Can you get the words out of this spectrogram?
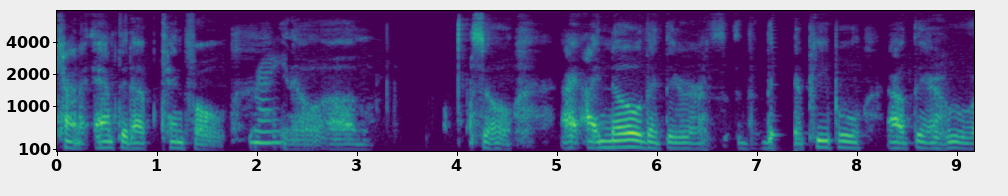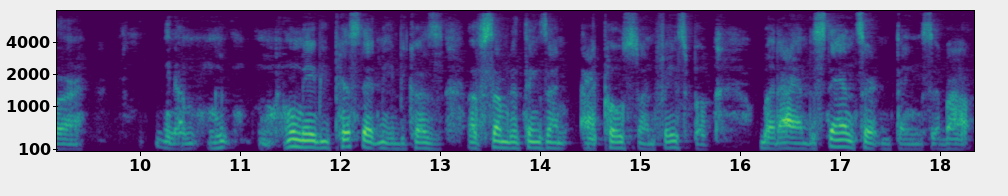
kind of amped it up tenfold. Right. You know, um, so I, I know that there are there are people out there who are you know, who, who may be pissed at me because of some of the things I'm, I post on Facebook, but I understand certain things about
